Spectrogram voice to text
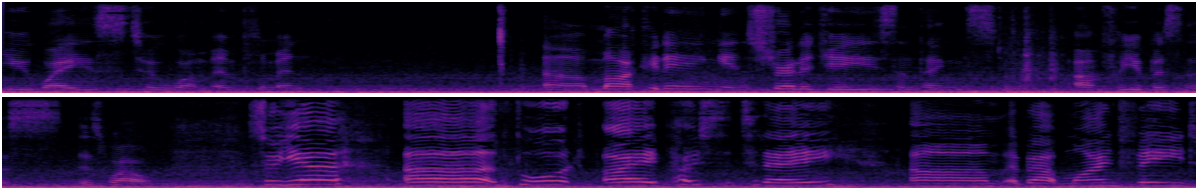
new ways to implement marketing and strategies and things um, for your business as well. So, yeah, uh, thought I posted today um, about mind feed,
